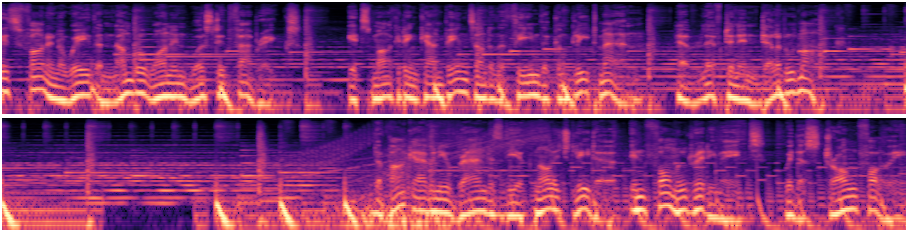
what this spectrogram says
is far and away the number one in worsted fabrics. Its marketing campaigns under the theme The Complete Man have left an indelible mark. The Park Avenue brand is the acknowledged leader in formal ready-mades with a strong following.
